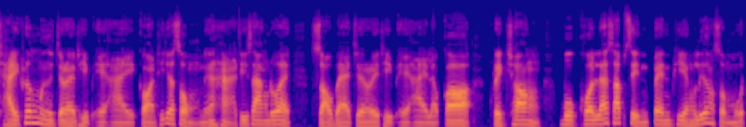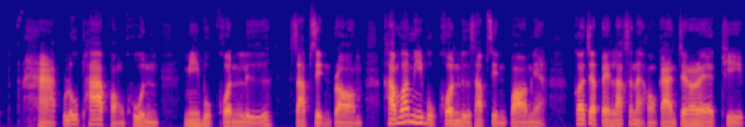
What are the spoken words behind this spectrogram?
ใช้เครื่องมือ generative AI ก่อนที่จะส่งเนื้อหาที่สร้างด้วยซอฟต์แวร์ generative AI แล้วก็คลิกช่องบุคคลและทรัพย์สินเป็นเพียงเรื่องสมมุติ หากรูปภาพของคุณ มีบุคคลหรือทรัพย์สินปลอมคำว่ามีบุคคลหรือทรัพย์สินปลอมเนี่ยก็จะเป็นลักษณะของการ generative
